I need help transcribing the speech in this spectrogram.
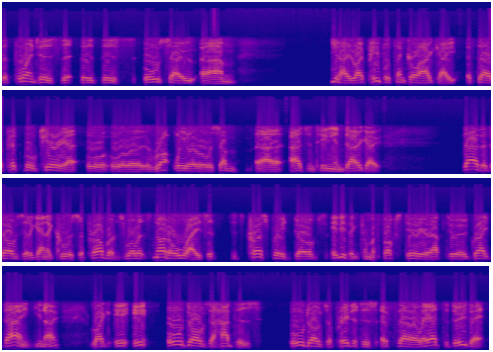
The point is that there's also, um, you know, like people think, oh, okay, if they're a pit bull terrier or, or a Rottweiler or some uh, Argentinian dogo, they're the dogs that are going to cause the problems. Well, it's not always. It's, it's crossbred dogs, anything from a fox terrier up to a Great Dane. You know, like e e all dogs are hunters, all dogs are predators if they're allowed to do that.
